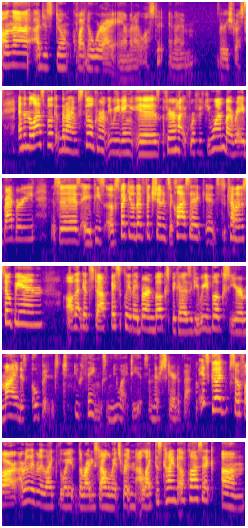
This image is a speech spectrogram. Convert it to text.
on that. I just don't quite know where I am, and I lost it, and I'm very stressed. And then the last book that I'm still currently reading is Fahrenheit 451 by Ray Bradbury. This is a piece of speculative fiction. It's a classic. It's kind of dystopian, all that good stuff. Basically, they burn books because if you read books, your mind is opened to new things and new ideas, and they're scared of that. It's good so far. I really, really like the way the writing style, the way it's written. I like this kind of classic. Um,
